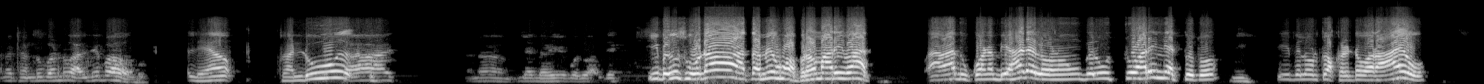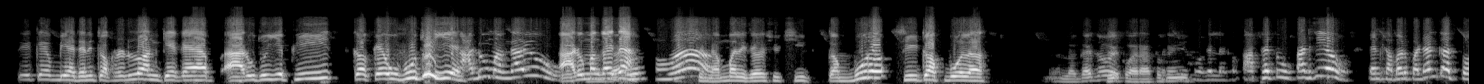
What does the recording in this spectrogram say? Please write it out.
અને ઠંડુ બંડુ આલજે પાહો લે ઠંડુ છાશ અને બે દહીં એ બધું આલજે ઈ બધું છોડો તમે હોભરો મારી વાત આ દુકાને બેહાડેલો હું પેલું ચોરી નેતો તો. એ પેલો ચોકલેટ વાળો આવ્યો તે કે બે હજારની ચોકલેટ લો ને કે કે આડું જોઈએ ફી કે ઉભું જોઈએ. આડું મંગાવ્યું? આડું મંગાવ્યા હવે? નંબર લીધો? શું સી તંબુરો સીટ ઓફ બોલ લગાજો એકવાર આ તો કઈ આપે તો ઉપાડજે આવો. એને ખબર પડે ને કે તો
